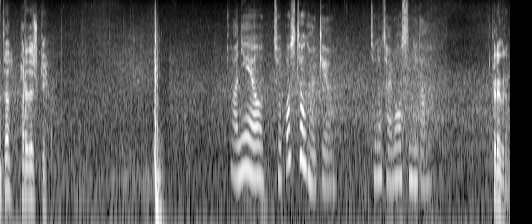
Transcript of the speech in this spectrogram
타? 바래다 줄게. 아니에요 저 버스 타고 갈게요 저녁 잘 먹었습니다 그래 그럼.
